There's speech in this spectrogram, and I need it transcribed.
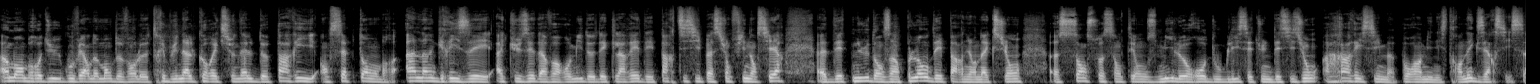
Un membre du gouvernement devant le tribunal correctionnel de Paris en septembre, Alain Griset, accusé d'avoir omis de déclarer des participations financières détenues dans un plan d'épargne en action. 171 000 euros d'oubli, c'est une décision rarissime pour un ministre en exercice.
